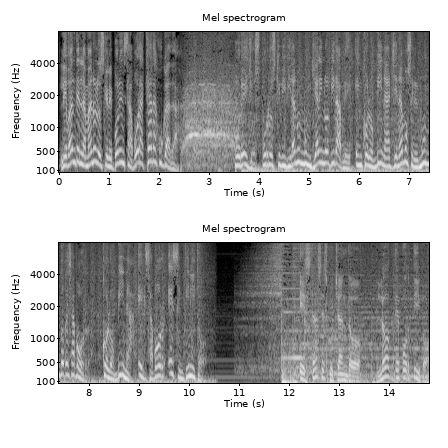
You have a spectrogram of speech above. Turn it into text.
Levanten la mano los que le ponen sabor a cada jugada. Por ellos, por los que vivirán un mundial inolvidable, en Colombina llenamos el mundo de sabor. Colombina, el sabor es infinito. Estás escuchando Blog Deportivo.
